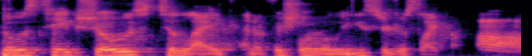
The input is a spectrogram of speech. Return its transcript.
those tape shows to like an official release. You're just like, oh,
